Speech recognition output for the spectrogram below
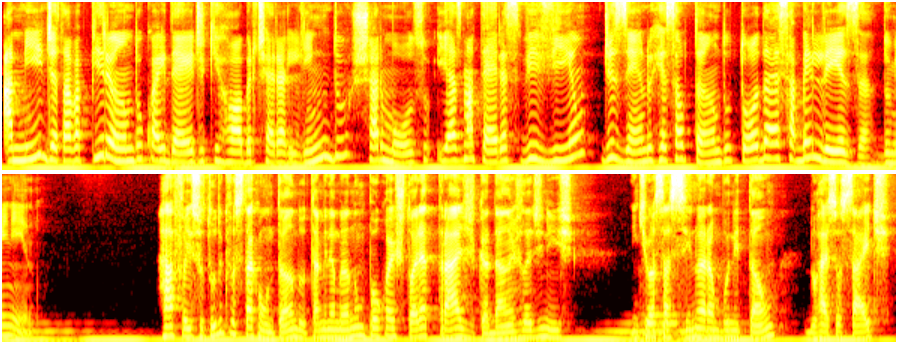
A mídia estava pirando com a ideia de que Robert era lindo, charmoso e as matérias viviam dizendo e ressaltando toda essa beleza do menino. Rafa, isso tudo que você está contando está me lembrando um pouco a história trágica da Angela Diniz, em que o assassino era um bonitão do High Society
